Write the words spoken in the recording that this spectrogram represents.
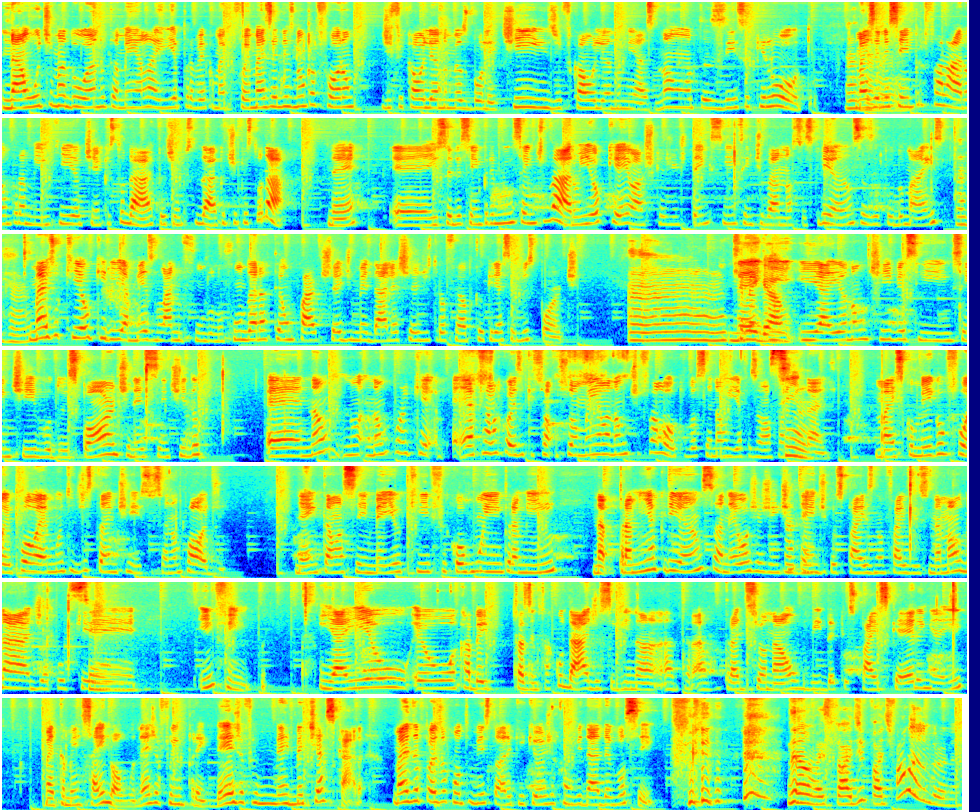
na última do ano também ela ia para ver como é que foi, mas eles nunca foram de ficar olhando meus boletins, de ficar olhando minhas notas, isso, aquilo, outro. Mas Uhum. eles sempre falaram pra mim que eu tinha que estudar, que eu tinha que estudar, que eu tinha que estudar, né? É, isso eles sempre me incentivaram. E ok, eu acho que a gente tem que sim incentivar nossas crianças e tudo mais. Uhum. Mas o que eu queria mesmo lá no fundo, no fundo, era ter um quarto cheio de medalha, cheio de troféu, porque eu queria ser do esporte. Hum, que né? legal. E, e aí eu não tive esse incentivo do esporte nesse sentido. É, não, não, porque. É aquela coisa que sua, sua mãe ela não te falou que você não ia fazer uma Sim. faculdade. Mas comigo foi, pô, é muito distante isso, você não pode. Né? Então, assim, meio que ficou ruim pra mim. Na, pra minha criança, né? Hoje a gente Uhum. entende que os pais não fazem isso na maldade, é porque. Sim. Enfim. E aí eu, eu acabei fazendo faculdade, seguindo a, a a tradicional vida que os pais querem aí. Mas também saí logo, né? Já fui empreender, já fui me meti as caras. Mas depois eu conto minha história aqui, que hoje a convidada é você. Não, mas pode, pode falando, Bruna.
